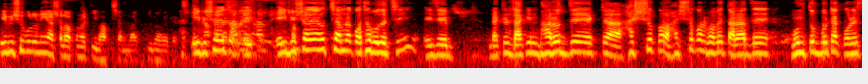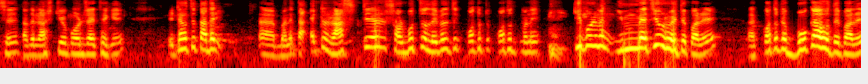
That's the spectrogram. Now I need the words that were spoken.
এই বিষয়গুলো নিয়ে আসলে আপনারা কি ভাবছেন বা কীভাবে এই বিষয়ে এই- বিষয়ে হচ্ছে আমরা কথা বলেছি, এই যে ডাক্তার জাকির ভারত যে একটা হাস্যকর হাস্যকর ভাবে তারা যে মন্তব্যটা করেছে তাদের রাষ্ট্রীয় পর্যায় থেকে, এটা হচ্ছে তাদের মানে একটা রাষ্ট্রের সর্বোচ্চ লেভেল যে কতটা কত মানে কি পরিমাণ ইম্যাচিওর হইতে পারে কতটা বোকা হতে পারে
